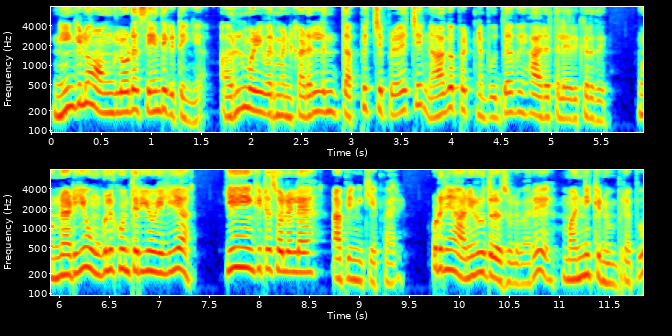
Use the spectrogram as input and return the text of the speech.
நீங்களும் அவங்களோட சேர்ந்துக்கிட்டீங்க அருள்மொழிவர்மன் கடல்லேருந்து தப்பிச்சு பிழைச்சு நாகப்பட்டினம் புத்த விஹாரத்தில் இருக்கிறது. முன்னாடியே உங்களுக்கும் தெரியும் இல்லையா? ஏன் என்கிட்ட சொல்லலை? அப்படின்னு கேட்பாரு உடனே அனிருத்தர் சொல்லுவார் மன்னிக்கணும் பிரபு.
